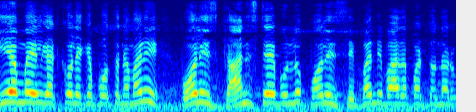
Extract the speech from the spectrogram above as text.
ఈఎంఐలు కట్టుకోలేకపోతున్నామని పోలీస్ కానిస్టేబుల్ పోలీస్ సిబ్బంది బాధపడుతున్నారు.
